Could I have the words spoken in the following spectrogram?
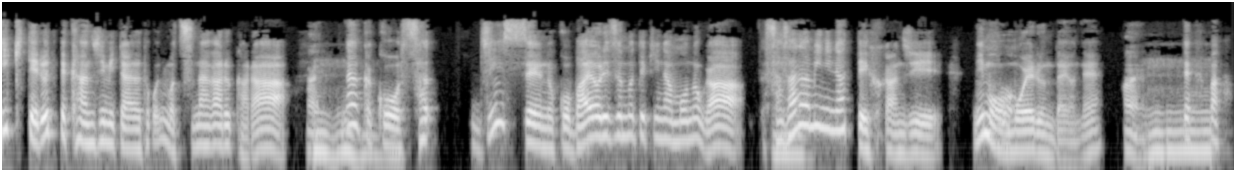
生きてるって感じみたいなところにもつながるから、はいなんかこう、さ、人生のこう、バイオリズム的なものが、さざ波になっていく感じにも思えるんだよね。はい。うん、で、まあ、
